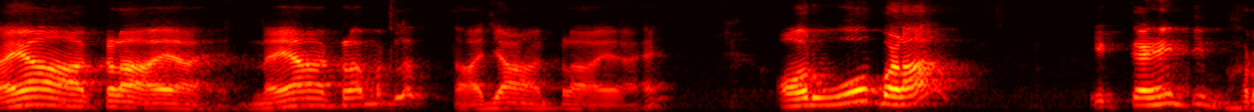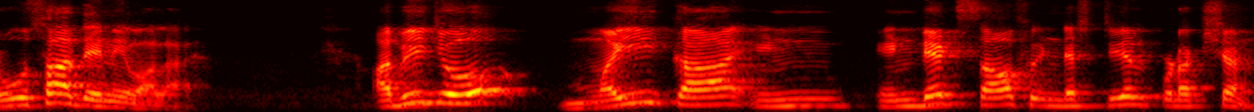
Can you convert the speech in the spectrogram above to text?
नया आंकड़ा आया है। नया आंकड़ा मतलब ताज़ा आंकड़ा आया है और वो बड़ा एक कहें कि भरोसा देने वाला है। अभी जो मई का index of industrial production,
